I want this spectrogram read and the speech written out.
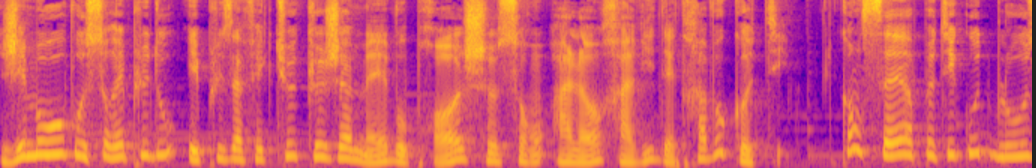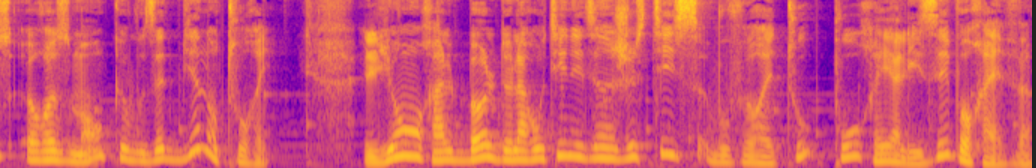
Gémeaux, vous serez plus doux et plus affectueux que jamais, vos proches seront alors ravis d'être à vos côtés. Cancer, petit coup de blues, heureusement que vous êtes bien entouré. Lion aura le bol de la routine et des injustices, vous ferez tout pour réaliser vos rêves.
